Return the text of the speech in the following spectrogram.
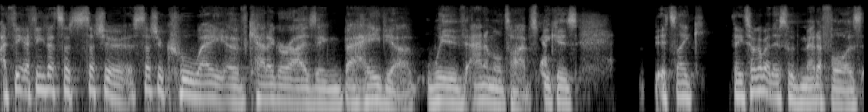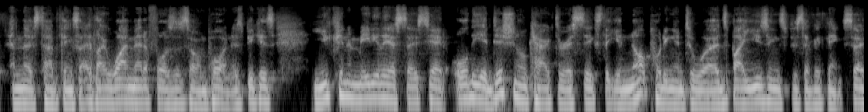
i think i think that's a, such a such a cool way of categorizing behavior with animal types yeah. because it's like they talk about this with metaphors and those type of things like, like why metaphors are so important is because you can immediately associate all the additional characteristics that you're not putting into words by using specific things so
